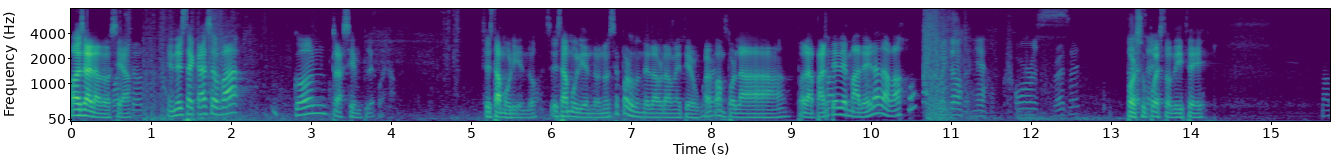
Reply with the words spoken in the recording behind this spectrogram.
Vamos a ver a Dosia. En este caso va contra Simple. Bueno. Se está muriendo. Se está muriendo. No sé por dónde le habrá metido Warpan. ¿Por la, ¿Por la parte de madera de abajo? Por supuesto, dice. O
